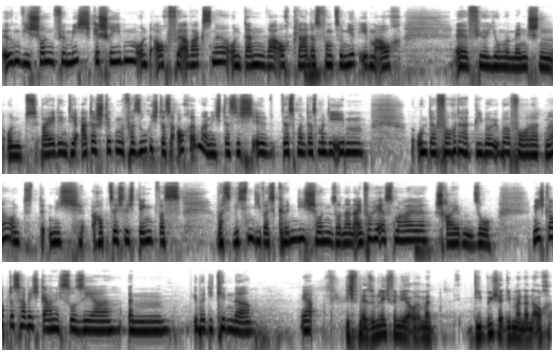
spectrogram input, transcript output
irgendwie schon für mich geschrieben und auch für Erwachsene. Und dann war auch klar, mhm. das funktioniert eben auch äh, für junge Menschen. Und bei den Theaterstücken versuche ich das auch immer nicht, dass ich, äh, dass man, dass man die eben unterfordert, lieber überfordert, ne? Und nicht hauptsächlich denkt, was, was wissen die, was können die schon, sondern einfach erstmal schreiben. So. Nee, ich glaube, das habe ich gar nicht so sehr ähm, über die Kinder. Ja. Ich persönlich finde ja auch immer die Bücher, die man dann auch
